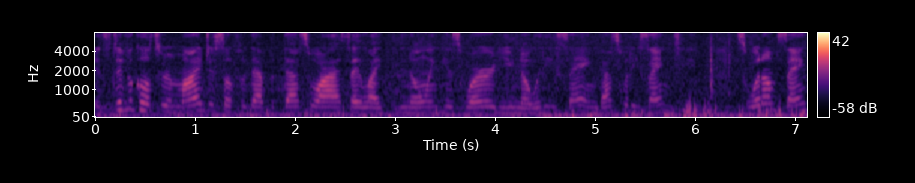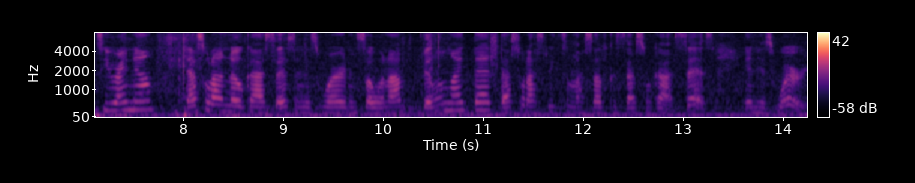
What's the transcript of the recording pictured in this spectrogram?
it's difficult to remind yourself of that, but that's why I say like knowing his word, you know what he's saying. That's what he's saying to you. So what I'm saying to you right now, that's what I know God says in his word. And so when I'm feeling like that, that's what I speak to myself because that's what God says in his word.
